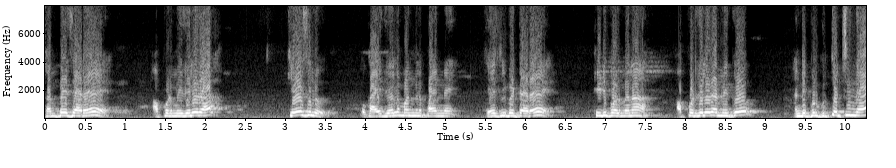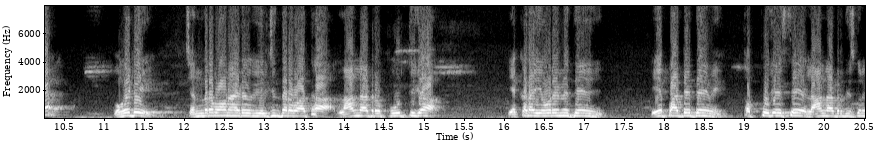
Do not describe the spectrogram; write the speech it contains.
చంపేశారే? అప్పుడు మీకు తెలీదా? కేసులు ఒక ఐదు వేల మందిని పైన కేసులు పెట్టారే టీడీపీ వాళ్ళ మీద. అప్పుడు తెలీదా మీకు? అంటే ఇప్పుడు గుర్తొచ్చిందా? ఒకటి చంద్రబాబు నాయుడు గెలిచిన తర్వాత లాండ్ ఆర్డర్ పూర్తిగా ఎక్కడ ఎవరైనా ఏ పార్టీ అయితే తప్పు చేస్తే లాండ్ ఆర్డర్ తీసుకుని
